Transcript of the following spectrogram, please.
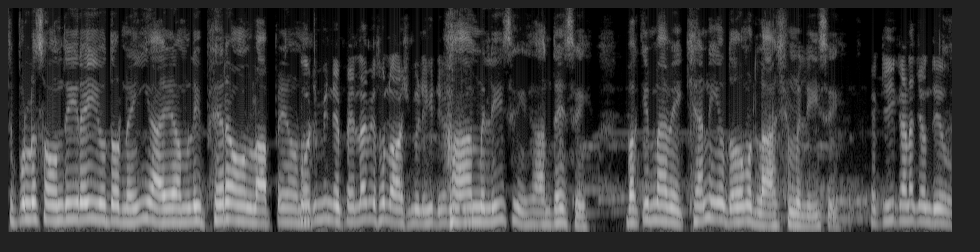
ਤੇ ਪੁਲਿਸ ਆਉਂਦੀ ਰਹੀ ਉਦੋਂ ਨਹੀਂ ਆਏ ਅਮਲੀ ਫਿਰ ਆਉਣ ਲੱਪੇ ਹੁਣ। ਕੁਝ ਮਹੀਨੇ ਪਹਿਲਾਂ ਵੀ ਇਥੋਂ ਲਾਸ਼ ਮਿਲੀ ਸੀ ਡੇਢ ਹਾਂ ਮਿਲੀ ਸੀ ਆਂਦੇ ਸੀ। ਬਾਕੀ ਮੈਂ ਵੇਖਿਆ ਨਹੀਂ ਉਦੋਂ ਲਾਸ਼ ਮਿਲੀ ਸੀ। ਤੇ ਕੀ ਕਹਿਣਾ ਚਾਹੁੰਦੇ ਹੋ?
